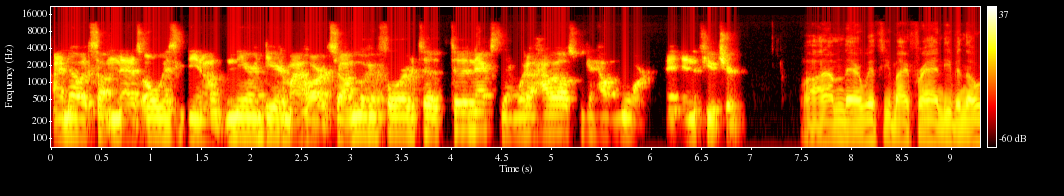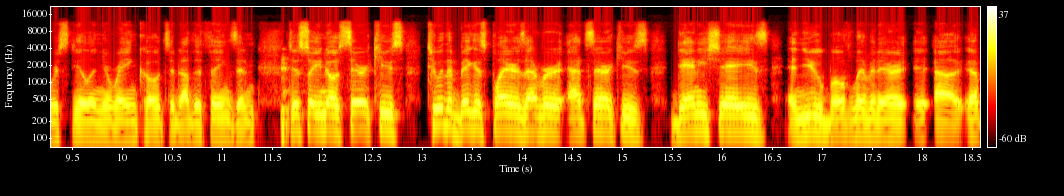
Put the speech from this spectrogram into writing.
I know it's something that is always, you know, near and dear to my heart. So I'm looking forward to, to the next thing, what, how else we can help more in, in the future. Well, I'm there with you, my friend, even though we're stealing your raincoats and other things. And just so you know, Syracuse, two of the biggest players ever at Syracuse, Danny Schayes and you both live in, uh,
